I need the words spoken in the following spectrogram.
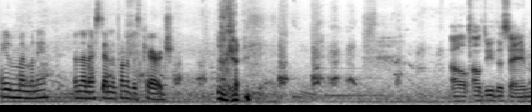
I give him my money, and then I stand in front of his carriage. Okay. I'll I'll do the same.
